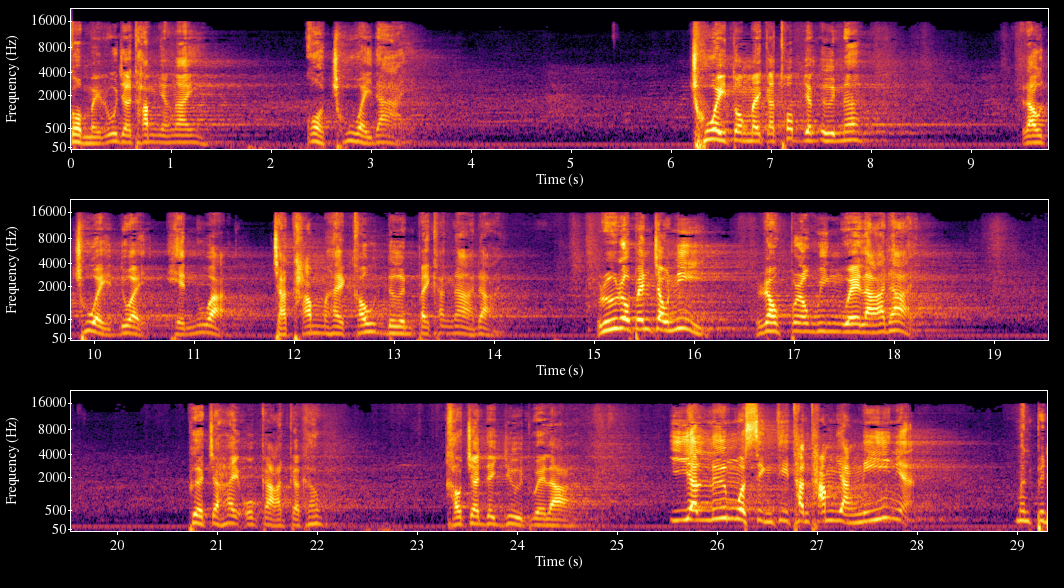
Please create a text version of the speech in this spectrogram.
ก็ไม่รู้จะทำยังไง ก็ช่วยได้ ช่วยตรงไม่กระทบอย่างอื่นนะ เราช่วยด้วยเห็นว่าจะทำให้เขาเดินไปข้างหน้าได้ หรือเราเป็นเจ้าหนี้เราประวิงเวลาได้ เพื่อจะให้โอกาสกับเขา เขาจะได้ยืดเวลา อย่าลืมว่าสิ่งที่ท่านทำอย่างนี้เนี่ยมันเป็น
